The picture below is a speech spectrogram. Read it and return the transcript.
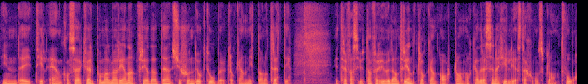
in dig till en konsertkväll på Malmö Arena fredag den 27 oktober klockan 19.30. Vi träffas utanför huvudentrén klockan 18 och adressen är Hyllie stationsplan 2.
